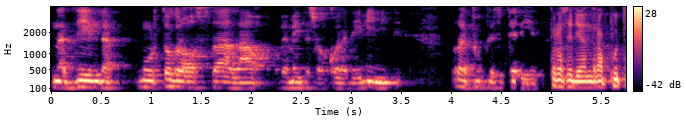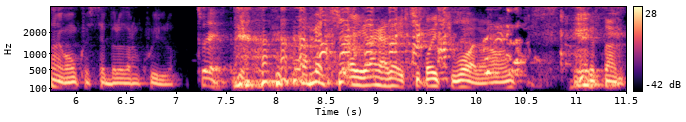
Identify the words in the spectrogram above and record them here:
un'azienda molto grossa, là ovviamente c'è ancora dei limiti però è tutta esperienza. Però se devi andare a puttana comunque stai bello tranquillo. Certo. ci, eh, raga, dai, ci, poi ci vuole, no? Scherzando.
